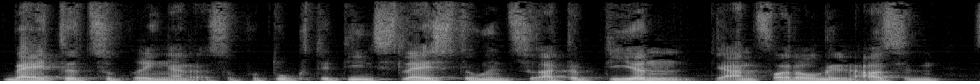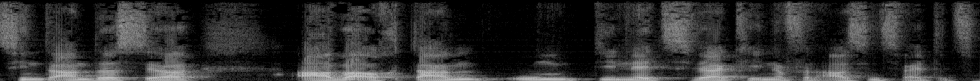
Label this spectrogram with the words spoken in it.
weiterzubringen, also Produkte, Dienstleistungen zu adaptieren. Die Anforderungen in Asien sind anders, ja, aber auch dann, um die Netzwerke innerhalb von Asiens weiter zu,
